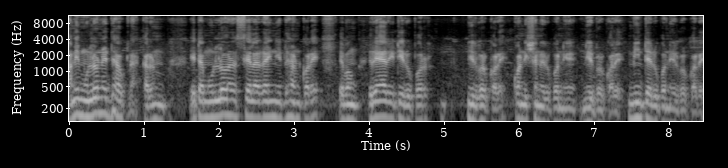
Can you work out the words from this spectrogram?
আমি মূল্য নির্ধারক না, কারণ এটা মূল্য সেলাররাই নির্ধারণ করে এবং রেয়ারিটির উপর নির্ভর করে, কন্ডিশনের উপর নির্ভর করে, মিন্টের উপর নির্ভর করে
